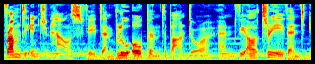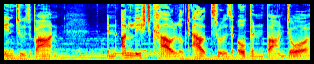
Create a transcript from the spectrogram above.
From the engine house, we then blew open the barn door, and we all three went into the barn. An unleashed cow looked out through the open barn door.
